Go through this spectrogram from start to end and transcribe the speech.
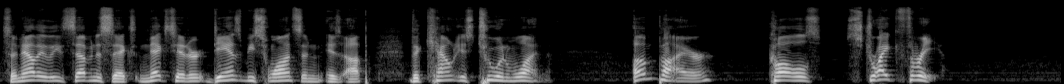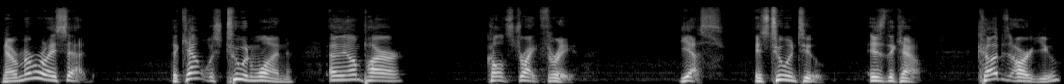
So now they lead seven to six. Next hitter, Dansby Swanson is up. The count is two and one. Umpire calls strike three. Now remember what I said. The count was two and one, and the umpire called strike three. Yes, it's two and two is the count. Cubs argue.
